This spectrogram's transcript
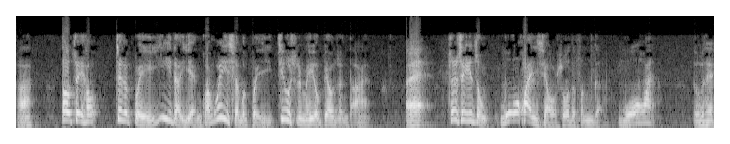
啊，到最后这个诡异的眼光为什么诡异？就是没有标准答案。哎。这是一种魔幻小说的风格，魔幻，对不对？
